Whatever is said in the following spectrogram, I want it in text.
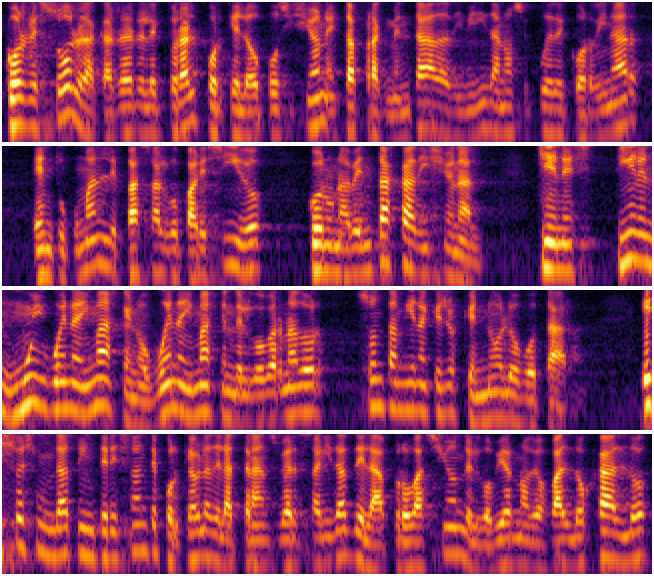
corre solo la carrera electoral porque la oposición está fragmentada, dividida, no se puede coordinar. En Tucumán le pasa algo parecido con una ventaja adicional. Quienes tienen muy buena imagen o buena imagen del gobernador son también aquellos que no lo votaron. Eso es un dato interesante porque habla de la transversalidad de la aprobación del gobierno de Osvaldo Jaldo,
